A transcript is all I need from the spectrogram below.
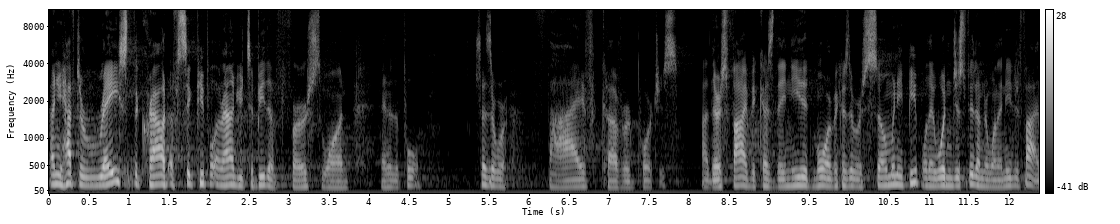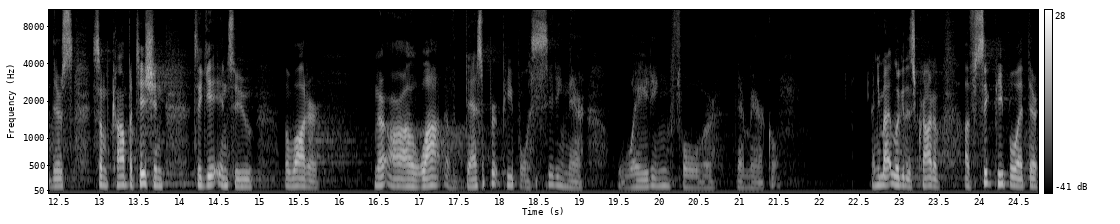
and you have to race the crowd of sick people around you to be the first one into the pool. It says there were five covered porches. Uh, there's five because they needed more because there were so many people they wouldn't just fit under one. They needed five. There's some competition to get into the water. There are a lot of desperate people sitting there waiting for their miracle. And you might look at this crowd of, of sick people at their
